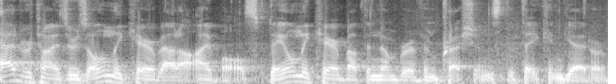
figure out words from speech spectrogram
advertisers only care about eyeballs. They only care about the number of impressions that they can get, or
